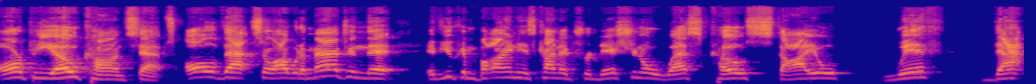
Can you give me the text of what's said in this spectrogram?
RPO concepts, all of that. So I would imagine that if you combine his kind of traditional West Coast style with that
